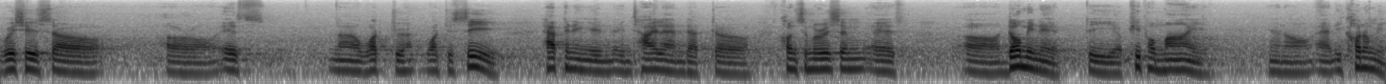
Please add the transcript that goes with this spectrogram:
which is uh, uh, is now what you what you see happening in, in Thailand that uh, consumerism is uh, dominate the people mind, you know, and economy.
